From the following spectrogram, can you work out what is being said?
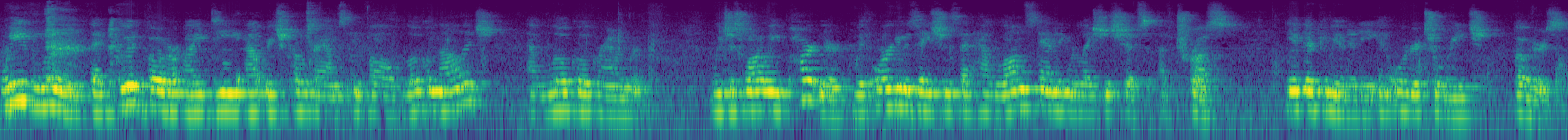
We've learned that good voter ID outreach programs involve local knowledge and local groundwork which is why we partner with organizations that have long-standing relationships of trust in their community in order to reach voters.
